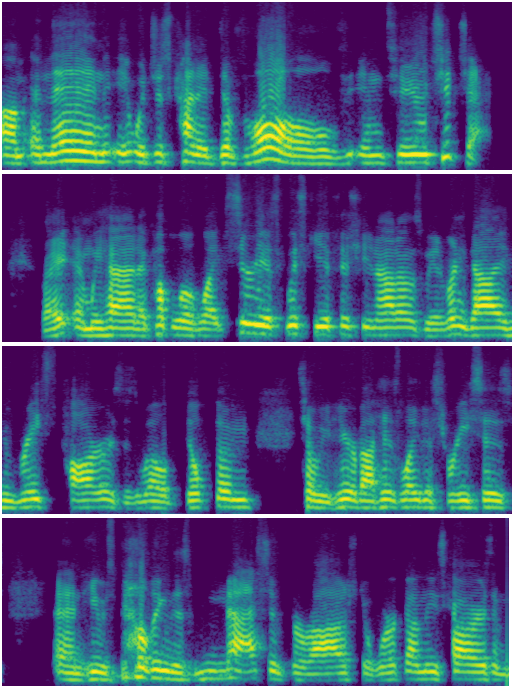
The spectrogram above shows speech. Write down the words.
Um, and then it would just kind of devolve into chit chat, right? And we had a couple of like serious whiskey aficionados. We had one guy who raced cars as well as built them. So we'd hear about his latest races. And he was building this massive garage to work on these cars. And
